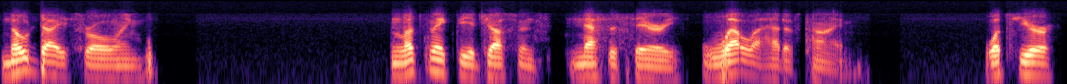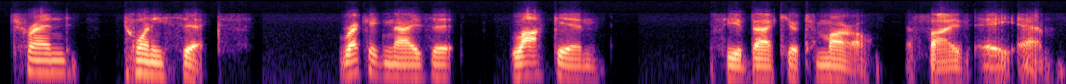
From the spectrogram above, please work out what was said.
no dice rolling, and let's make the adjustments necessary well ahead of time. What's your trend 26? Recognize it, lock in. See you back here tomorrow at 5 a.m.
